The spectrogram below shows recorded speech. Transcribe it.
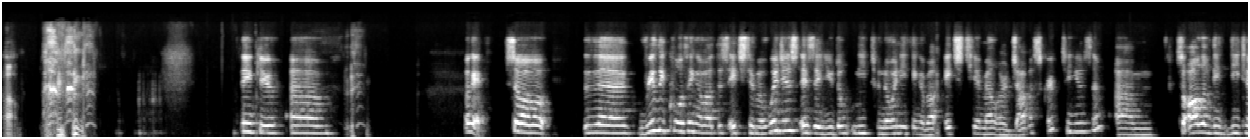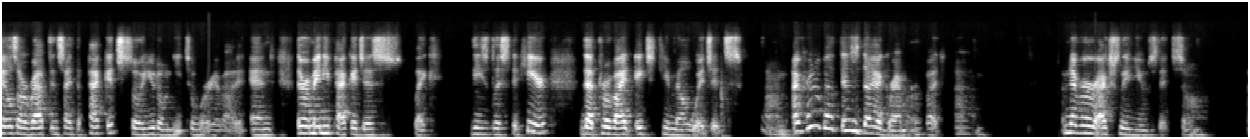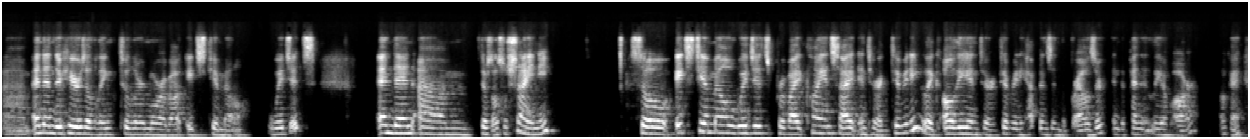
Um, Thank you. Um, okay, so the really cool thing about this HTML widgets is that you don't need to know anything about HTML or JavaScript to use them. Um, so all of the details are wrapped inside the package, so you don't need to worry about it. And there are many packages like these listed here that provide HTML widgets. Um, I've heard about this DiagrammeR, but um, I've never actually used it. So, um, and then there, here's a link to learn more about HTML widgets. And then um, there's also Shiny. So HTML widgets provide client-side interactivity, like all the interactivity happens in the browser independently of R, okay?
